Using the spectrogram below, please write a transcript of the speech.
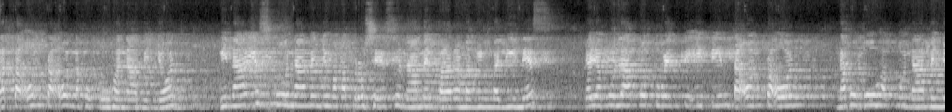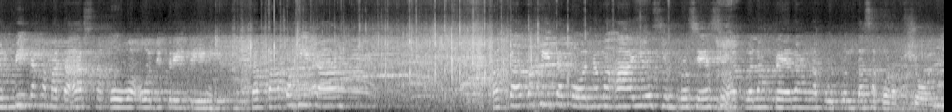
at taon-taon nakukuha namin yon. Inayos po namin yung mga proseso namin para maging malinis. Kaya mula po 2018, taon-taon, nakukuha po namin yung pinakamataas na COA audit rating. Nagpapakita Pagpapakita po na maayos yung proseso at walang perang napupunta sa korupsyon.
